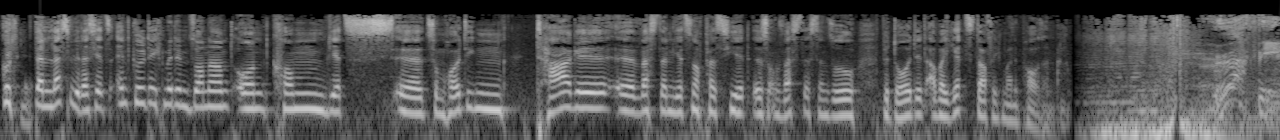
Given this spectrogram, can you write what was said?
Gut, dann lassen wir das jetzt endgültig mit dem Sonnabend und kommen jetzt äh, zum heutigen Tage, äh, was dann jetzt noch passiert ist und was das denn so bedeutet. Aber jetzt darf ich meine Pause machen. Rugby.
